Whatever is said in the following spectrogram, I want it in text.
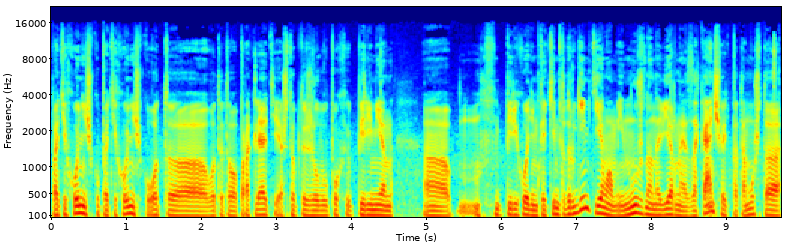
потихонечку, потихонечку от э, вот этого проклятия, чтобы ты жил в эпоху перемен, э, переходим к каким-то другим темам, и нужно, наверное, заканчивать, потому что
